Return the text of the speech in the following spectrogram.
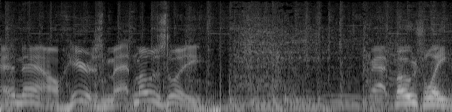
And now, here's Matt Mosley. Matt Mosley,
